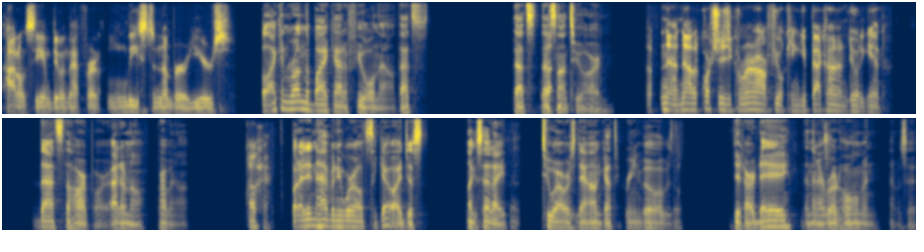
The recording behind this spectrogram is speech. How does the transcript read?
I don't see him doing that for at least a number of years. Well, I can run the bike out of fuel now. That's that's that's not too hard. Now, now the question is, you can run out of fuel. Can you get back on and do it again? That's the hard part. I don't know. Probably not. Okay. But I didn't have anywhere else to go. I just, like I said, I two hours down, got to Greenville. I was did our day, and then I rode home, and that was it.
